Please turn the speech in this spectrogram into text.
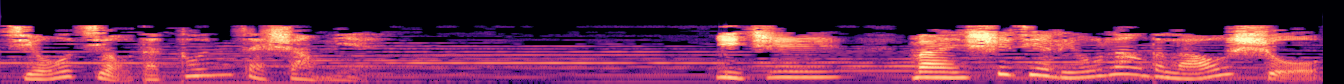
久久的蹲在上面，一只满世界流浪的老鼠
